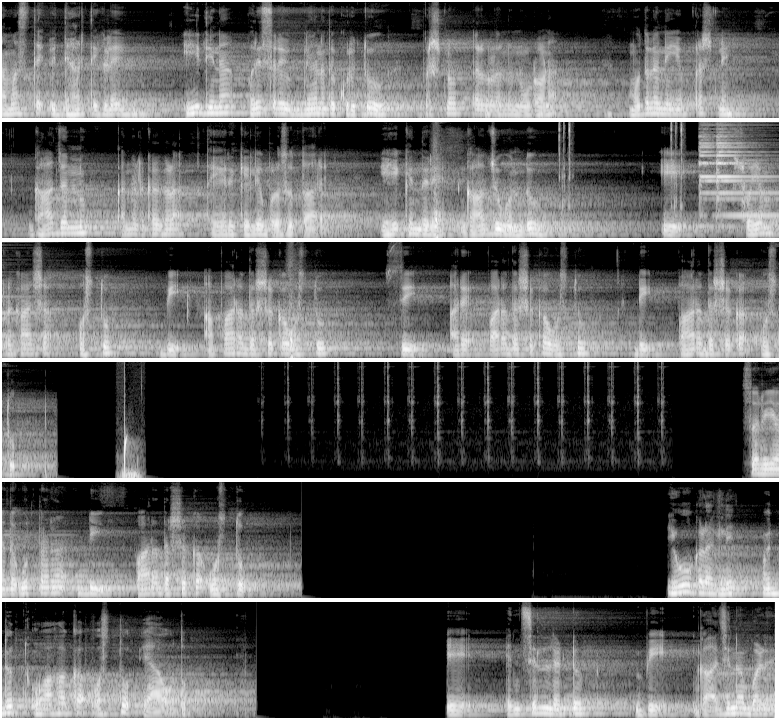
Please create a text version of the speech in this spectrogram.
ನಮಸ್ತೆ ವಿದ್ಯಾರ್ಥಿಗಳೇ, ಈ ದಿನ ಪರಿಸರ ವಿಜ್ಞಾನದ ಕುರಿತು ಪ್ರಶ್ನೋತ್ತರಗಳನ್ನು ನೋಡೋಣ. ಮೊದಲನೆಯ ಪ್ರಶ್ನೆ, ಗಾಜನ್ನು ಕನ್ನಡಕಗಳ ತಯಾರಿಕೆಯಲ್ಲಿ ಬಳಸುತ್ತಾರೆ. ಏಕೆಂದರೆ ಗಾಜು ಒಂದು ಎ ಸ್ವಯಂ ಪ್ರಕಾಶ ವಸ್ತು, ಬಿ, ಅಪಾರದರ್ಶಕ ವಸ್ತು, ಸಿ, ಅರೆ ಪಾರದರ್ಶಕ ವಸ್ತು, ಡಿ, ಪಾರದರ್ಶಕ ವಸ್ತು. ಸರಿಯಾದ ಉತ್ತರ ಡಿ. ಪಾರದರ್ಶಕ ವಸ್ತು. ಇವುಗಳಲ್ಲಿ ವಿದ್ಯುತ್ ವಾಹಕ ವಸ್ತು ಯಾವುದು? ಎ. ಪೆನ್ಸಿಲ್ ಲಡ್ಡು ಬಿ. ಗಾಜಿನ ಬಳೆ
